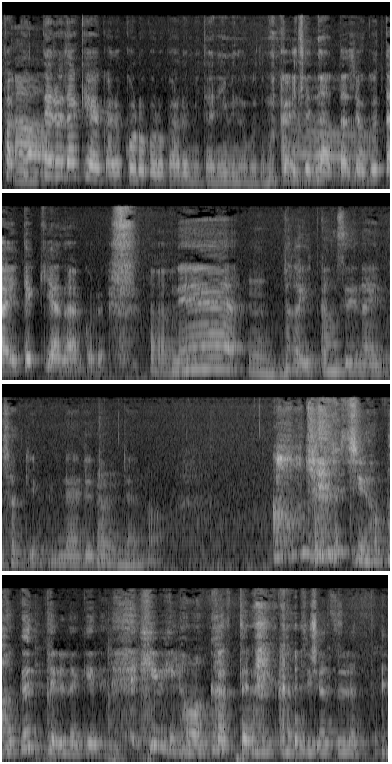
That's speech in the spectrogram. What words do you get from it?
パクってるだけやからコロコロ変わるみたいな意味のことも書いてなあー。私は具体的やなこれ、うんねえ、うん。だから一貫性ないさっきね出たみたいな、本 人自身はパクってるだけで意味が分かってない感じがするって。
